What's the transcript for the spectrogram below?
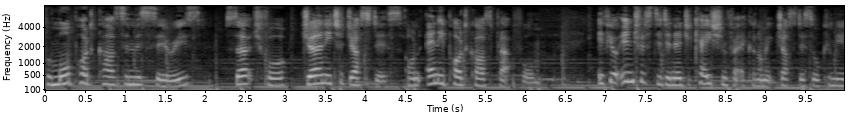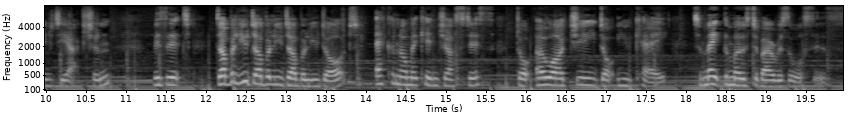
For more podcasts in this series, search for Journey to Justice on any podcast platform. If you're interested in education for economic justice or community action, visit www.economicinjustice.org.uk to make the most of our resources.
